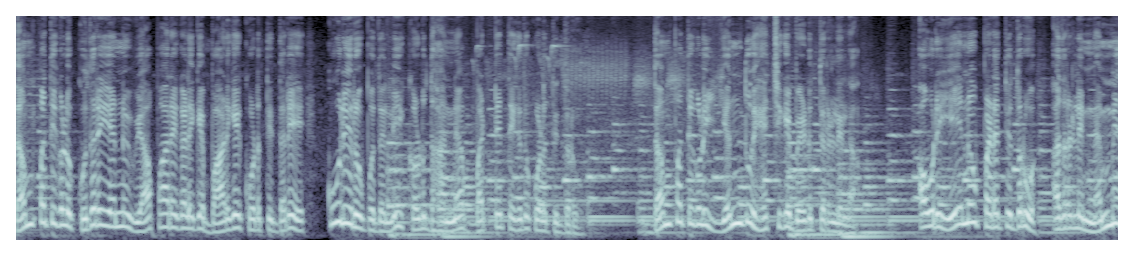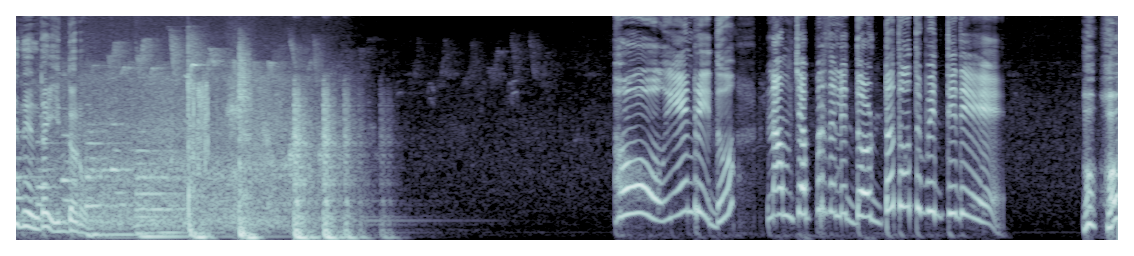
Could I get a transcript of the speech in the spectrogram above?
ದಂಪತಿಗಳು ಕುದುರೆಯನ್ನು ವ್ಯಾಪಾರಿಗಳಿಗೆ ಬಾಡಿಗೆ ಕೊಡುತ್ತಿದ್ದರೆ ಕೂಲಿ ರೂಪದಲ್ಲಿ ಕಡುಧಾನ್ಯ ಬಟ್ಟೆ ತೆಗೆದುಕೊಳ್ಳುತ್ತಿದ್ದರು. ದಂಪತಿಗಳು ಎಂದೂ ಹೆಚ್ಚಿಗೆ ಬೇಡುತ್ತಿರಲಿಲ್ಲ. ಅವರು ಏನೂ ಪಡೆಯುತ್ತಿದ್ದರೂ ಅದರಲ್ಲಿ ನೆಮ್ಮದಿಯಿಂದ ಇದ್ದರು. ಹೋ ಏನ್ರಿ ಇದು? ನಮ್ ಚಪ್ರದಲ್ಲಿ ದೊಡ್ಡ ತೂತು ಬಿದ್ದಿದೆ. ಹೋ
